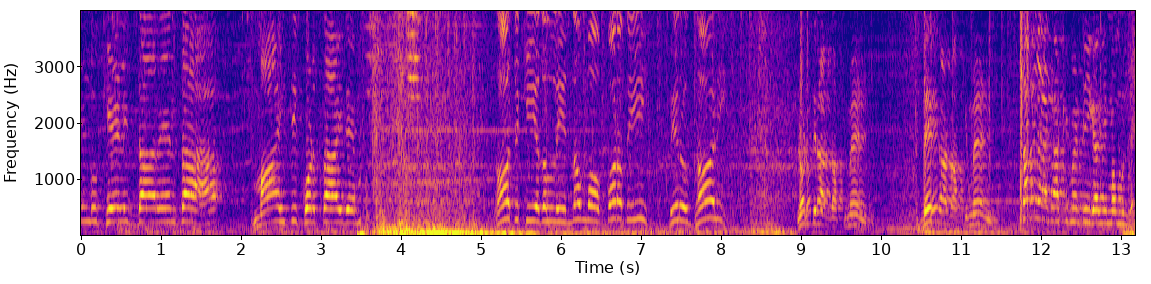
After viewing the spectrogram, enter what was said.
ಎಂದು ಕೇಳಿದ್ದಾರೆ ಅಂತ ಮಾಹಿತಿ ಕೊಡ್ತಾ ಇದೆ. ರಾಜಕೀಯದಲ್ಲಿ ನಮ್ಮ ವರದಿ ಬಿರುಗಾಳಿ. ನೋಡ್ತೀರಾ ಡಾಕ್ಯುಮೆಂಟ್? ಬೇಕಾ ಡಾಕ್ಯುಮೆಂಟ್? ತಗೊಳ್ಳಿ ಆ ಡಾಕ್ಯುಮೆಂಟ್ ಈಗ ನಿಮ್ಮ ಮುಂದೆ.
